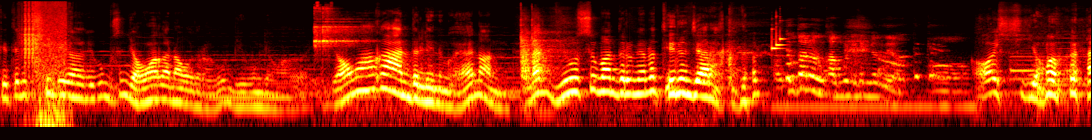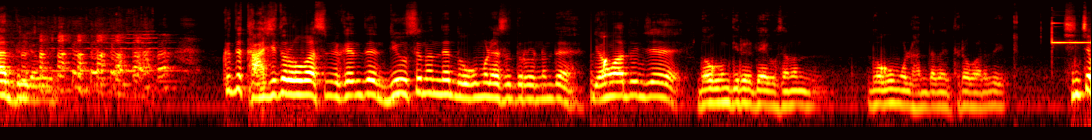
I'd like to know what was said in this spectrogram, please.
그랬더니 TV가 아니고 무슨 영화가 나오더라고 미국 영화가. 영화가 안 들리는 거야 난. 난 뉴스만 들으면 되는 줄 알았거든. 어, 또 다른 관문이 생겼네요. 어. 어이씨 영화가 안 들려고. 근데 다시 들어봤으면 좋겠는데 뉴스는 내 녹음을 해서 들었는데 영화도 이제 녹음기를 대고서는 녹음을 한 다음에 들어봤는데 진짜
